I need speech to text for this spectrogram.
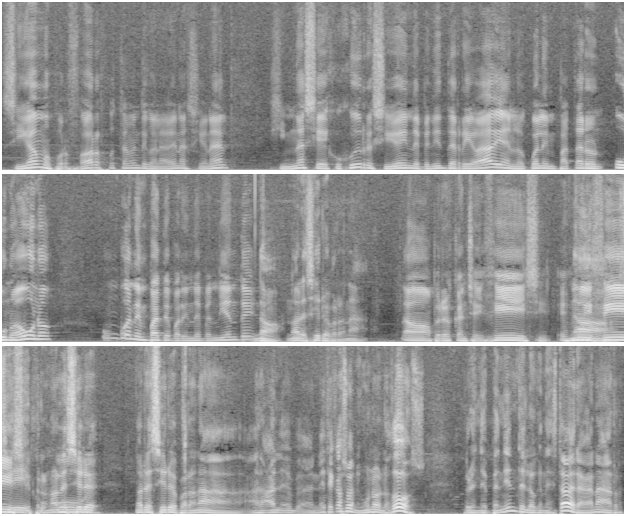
Sigamos, por favor, justamente con la B Nacional. Gimnasia de Jujuy recibió a Independiente Rivadavia, en lo cual empataron 1 a 1. Un buen empate para Independiente. No, no le sirve para nada. No, pero es cancha difícil. Es No, muy difícil. sí, pero no le sirve, no le sirve para nada. En este caso a ninguno de los dos. Pero Independiente lo que necesitaba era ganar.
